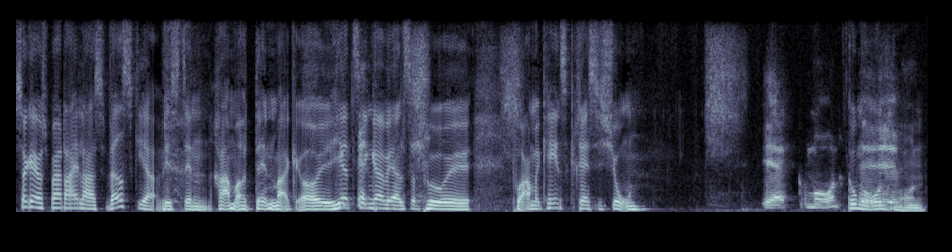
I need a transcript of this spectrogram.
så kan jeg jo spørge dig, Lars, hvad sker, hvis den rammer Danmark? Og øh, her tænker vi altså på, øh, på amerikansk recession. Ja, godmorgen. Godmorgen. Øh, godmorgen.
